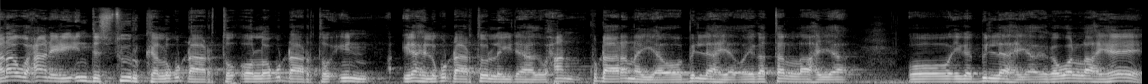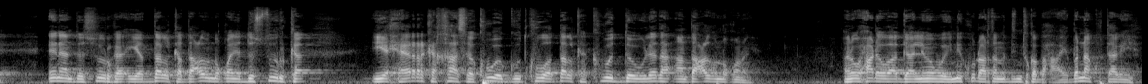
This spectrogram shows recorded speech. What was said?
anaa waxaan idhi in dastuurka lagu dhaarto oo loogu dhaarto in ilaahay lagu dhaarto la yidhaahdo waxaan ku dhaaranayaa oo bilaahya oo iga tallaahya oo iga bilaahya oo iga wallaahy hee inaan dastuurka iyo dalka daacad noqonaya dastuurka iyo xeerarka khaaska kuwa guud kuwa dalka kuwa dowladaha aan daacad noqonayo anigu waxaa dha waa gaalnimo weyn nin ku dhaartana diintu ka baxaaya bannaanku taagan yahay.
